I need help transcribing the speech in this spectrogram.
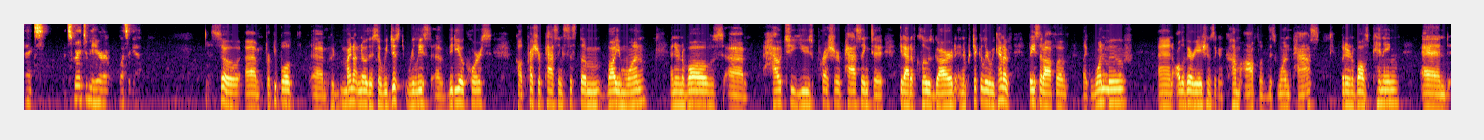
Thanks. It's great to be here once again. So, um, for people um, who might not know this, so we just released a video course called Pressure Passing System Volume 1, and it involves um, how to use pressure passing to get out of closed guard. And in particular, we kind of base it off of like one move and all the variations that can come off of this one pass, but it involves pinning. And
